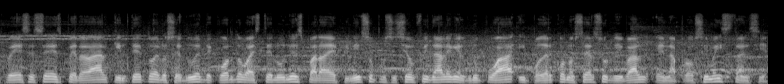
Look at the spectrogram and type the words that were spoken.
FSC esperará al quinteto de los Edúes de Córdoba este lunes para definir su posición final en el Grupo A y poder conocer su rival en la próxima instancia.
